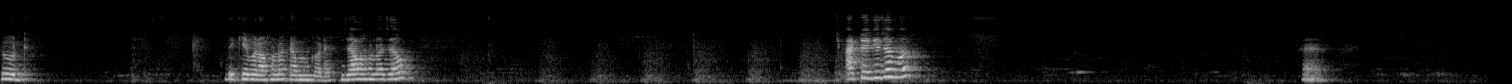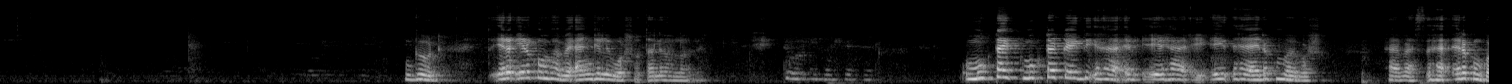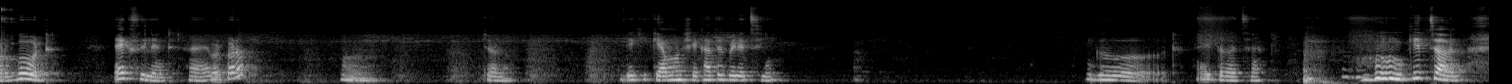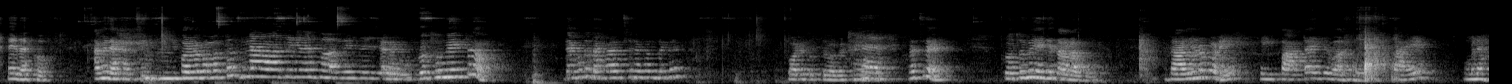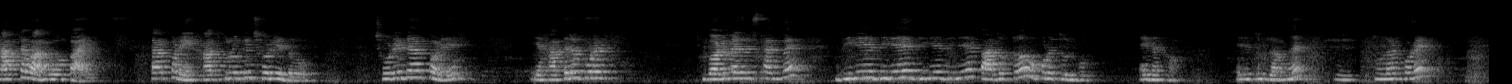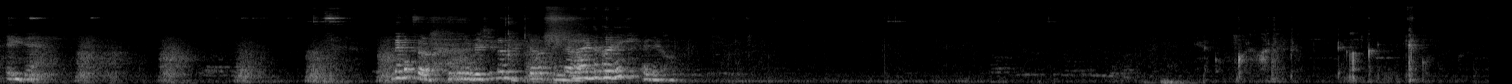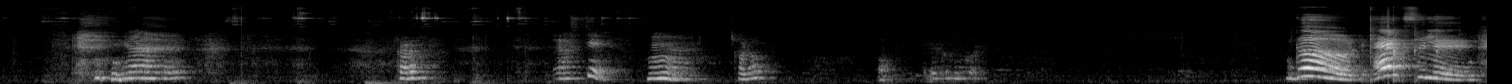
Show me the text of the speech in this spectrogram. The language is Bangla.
গুড দেখি এবার অহনা কেমন করে। যাও অহনা, যাও। আর এগিয়ে যাও মা। হ্যাঁ। গুড এরকমভাবে অ্যাঙ্গেলে বসো, তাহলে ভালো হবে। মুখটা মুখটা একটু এই হ্যাঁ হ্যাঁ হ্যাঁ এরকমভাবে বসো। হ্যাঁ ব্যাস হ্যাঁ এরকম করো গুড এক্সিলেন্ট হ্যাঁ এবার করো হুম চলো দেখি কেমন শেখাতে পেরেছি গুড এই তো হচ্ছে কিচ্ছু হবে না এই দেখো আমি দেখাচ্ছি কি করবে বলো তো? না প্রথমেই তো দেখো তো দেখা যাচ্ছে না এখান থেকে পরে করতে পারবে ঠিক হ্যাঁ। আছে প্রথমে এই যে দাঁড়াবো দাঁড়ানোর পরে এই পাটা যে বাঁধবো পায়ে মানে হাতটা বাঁধবো পায়ে। তারপরে হাতগুলোকে ছড়িয়ে দেবো। ছড়িয়ে দেওয়ার পরে এই হাতের উপরে বডি ব্যালেন্স থাকবে। ধীরে ধীরে ধীরে ধীরে পা দুটো উপরে তুলবো। এই দেখো এই যে তুললাম হ্যাঁ? তোলার পরে এই যে। দেখেছ? বেশিটা দেখতে পাচ্ছি না। করে এই দেখো। করো হুম করো করে গুড এক্সিলেন্ট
